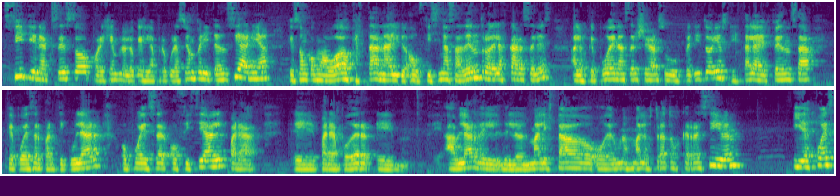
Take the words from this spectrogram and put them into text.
sí tiene acceso, por ejemplo, a lo que es la procuración penitenciaria, que son como abogados que están, hay oficinas adentro de las cárceles, a los que pueden hacer llegar sus petitorios, está la defensa que puede ser particular o puede ser oficial para, eh, para poder eh, hablar del mal estado o de algunos malos tratos que reciben. Y después,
